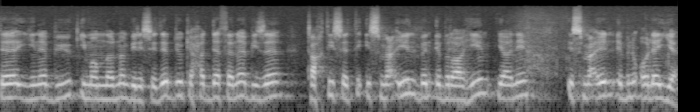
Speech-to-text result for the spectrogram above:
de yine büyük imamlarından birisidir. Diyor ki haddesene bize tahdis etti İsmail bin İbrahim yani İsmail ibn Uleyye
